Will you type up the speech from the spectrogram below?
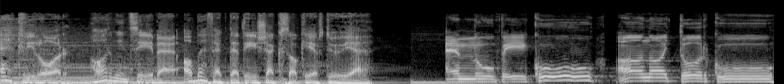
Equilor, 30 éve a befektetések szakértője. NOPQ, a nagy torkú.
